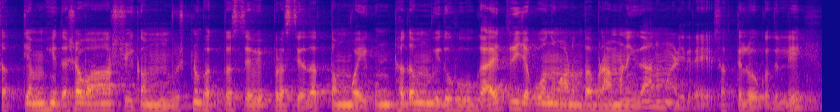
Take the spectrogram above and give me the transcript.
ಸತ್ಯಂ ಹಿ ದಶವಾರ್ಷಿಕಂ ವಿಷ್ಣುಭಕ್ತಸ್ಯ ವಿಪ್ರಸ್ಯ ದತ್ತಂ ವೈಕುಂಠದಂ ವಿದುಹು ಗಾಯತ್ರಿ ಜಪವನ್ನು ಮಾಡುವಂಥ ಬ್ರಾಹ್ಮಣಿಗೆ ದಾನ ಮಾಡಿದರೆ ಸತ್ಯಲೋಕದಲ್ಲಿ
